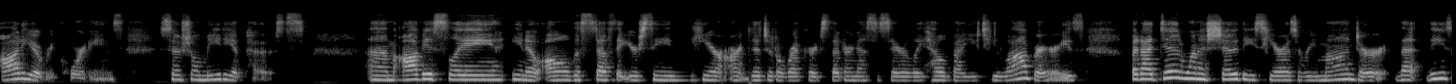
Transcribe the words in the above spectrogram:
audio recordings, social media posts. Um, obviously, you know, all the stuff that you're seeing here aren't digital records that are necessarily held by UT libraries, but I did want to show these here as a reminder that these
